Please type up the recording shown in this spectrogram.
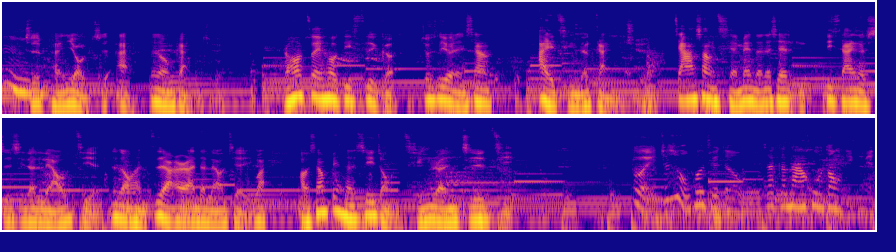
嗯，就是朋友之爱那种感觉，然后最后第四个就是有点像爱情的感觉，加上前面的那些第三个时期的了解，那种很自然而然的了解以外，好像变成是一种情人知己。对，就是我会觉得我在跟他互动里面，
